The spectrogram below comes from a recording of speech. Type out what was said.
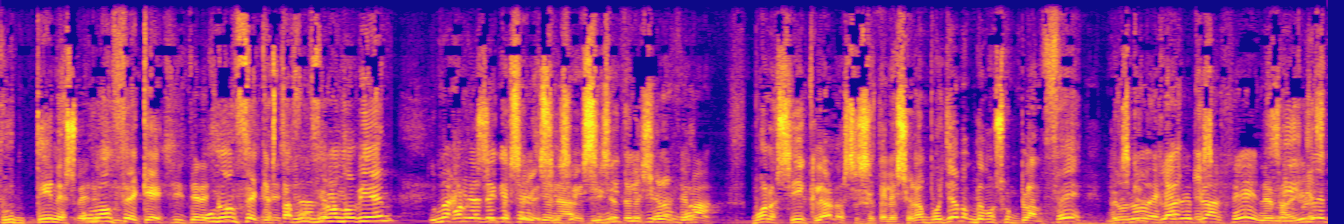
Tú tienes Pero un si- 11 que, si te un lesiona- 11 que está funcionando bien. tú imagínate si que te se le- lesiona si, se- si se te Benzema. bueno, bueno, sí, claro, si se te lesionan, pues ya vemos un plan C. No, Pero no, que es que no hay plan C, en el sí, Madrid no es que el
